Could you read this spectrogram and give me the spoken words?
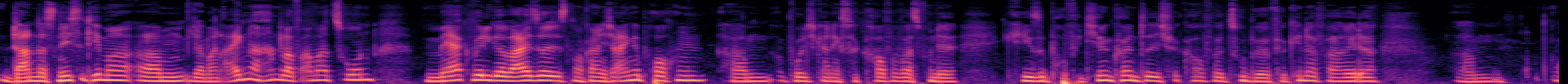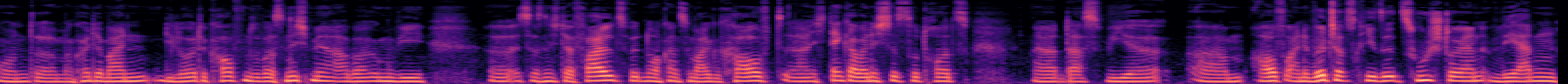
dann das nächste Thema, ähm, ja, mein eigener Handel auf Amazon. Merkwürdigerweise ist noch gar nicht eingebrochen, ähm, obwohl ich gar nichts verkaufe, was von der Krise profitieren könnte. Ich verkaufe Zubehör für Kinderfahrräder. Und äh, man könnte ja meinen, die Leute kaufen sowas nicht mehr, aber irgendwie äh, ist das nicht der Fall. Es wird noch ganz normal gekauft. Äh, ich denke aber nichtsdestotrotz, äh, dass wir ähm, auf eine Wirtschaftskrise zusteuern werden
